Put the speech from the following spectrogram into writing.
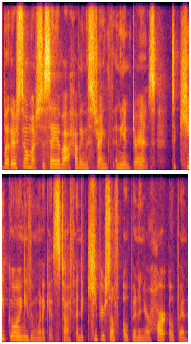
But there's so much to say about having the strength and the endurance to keep going even when it gets tough and to keep yourself open and your heart open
